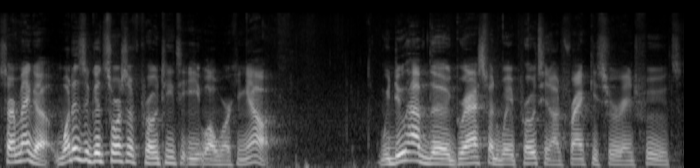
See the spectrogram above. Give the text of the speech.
Sarmega, what is a good source of protein to eat while working out? We do have the grass-fed whey protein on Frankie's Free Range Foods.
